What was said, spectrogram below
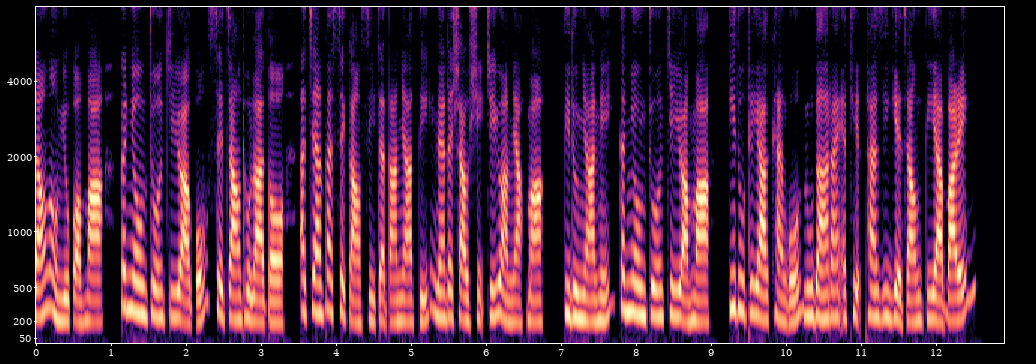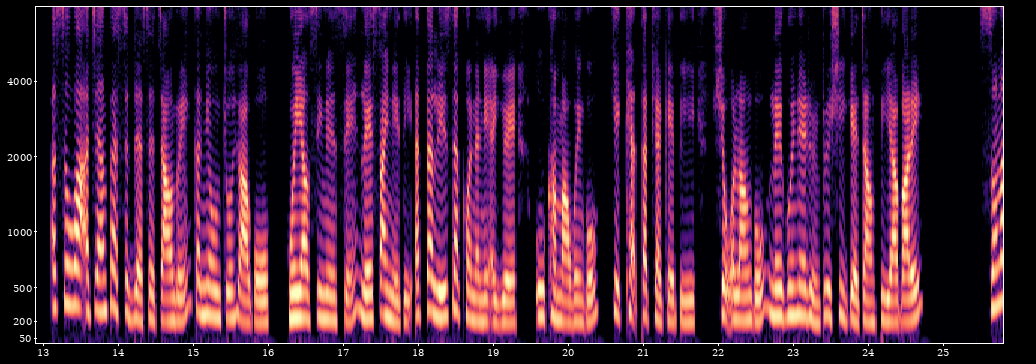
လောင်းလုံမြို့ပေါ်မှကညုံကျွန်းကြီးရွာကိုစစ်ကြောင်းထိုးလာသောအကြံဖက်စစ်ကောင်စီတပ်သားများသည်နန်းတလျှောက်ရှိကြီးရွာများမှပြည်သူများနှင့်ကညုံကျွန်းကြီးရွာမှပြည်သူတရာခန့်ကိုလူသားတိုင်းအဖြစ်ဖမ်းဆီးခဲ့ကြောင်းသိရပါသည်။အဆိုပါအကြံဖက်စစ်တပ်စစ်ကြောင်းတွင်ကညုံကျွန်းရွာကိုဝင်ရောက်စီးနင်းစဉ်လဲဆိုင်နေသည့်အသက်48နှစ်အရွယ်ဦးခမဝင်းကို kick ခတ်တပ်ဖြတ်ခဲ့ပြီးရှုပ်အလောင်းကိုလေကွင်းထဲတွင်တွေ့ရှိခဲ့ကြောင်းသိရပါသည်။ ဇွန်လ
